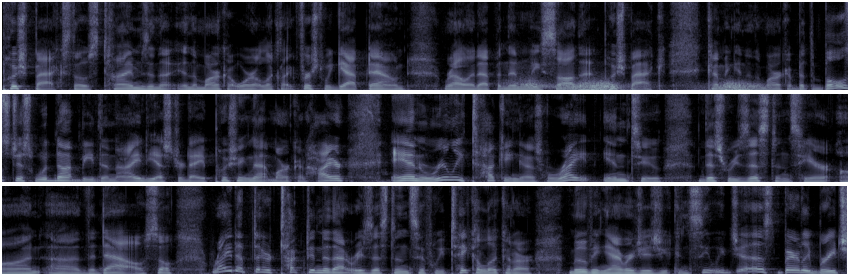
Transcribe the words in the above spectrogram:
pushbacks those times in the in the market where it looked like first we gapped down rallied up and then we saw that pushback coming into the market. But the bulls just would not be denied yesterday pushing that market higher and really tucking us right into this resistance here on uh, the Dow. So right up there tucked into that resistance if we take a look at our moving averages you can see we just barely breached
